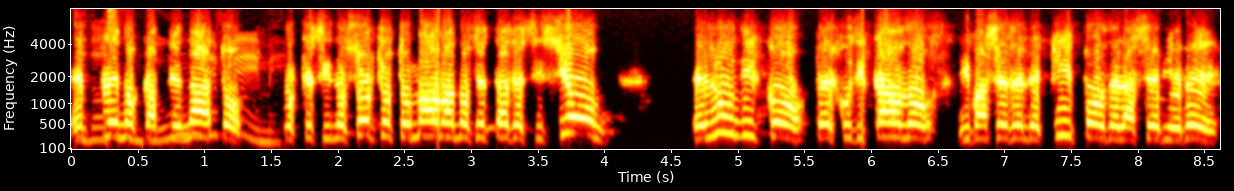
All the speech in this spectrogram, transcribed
en pleno campeonato, porque si nosotros tomábamos esta decisión, el único perjudicado iba a ser el equipo de la Serie B,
